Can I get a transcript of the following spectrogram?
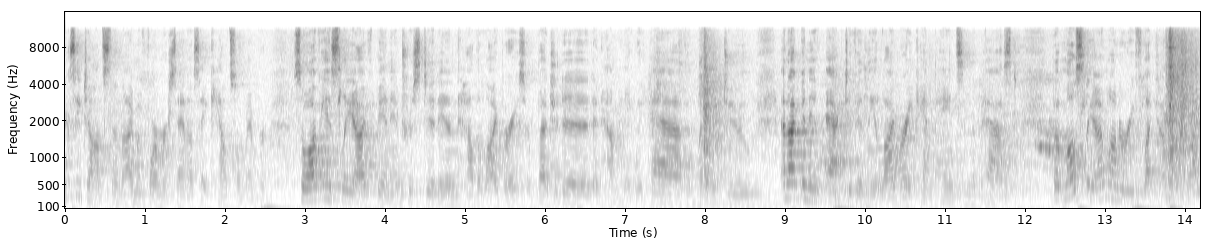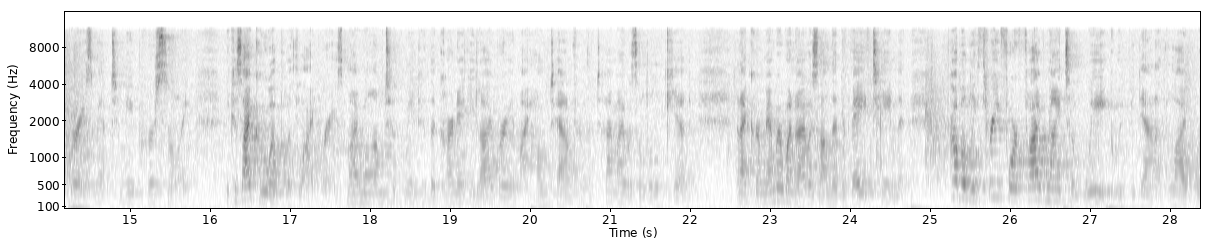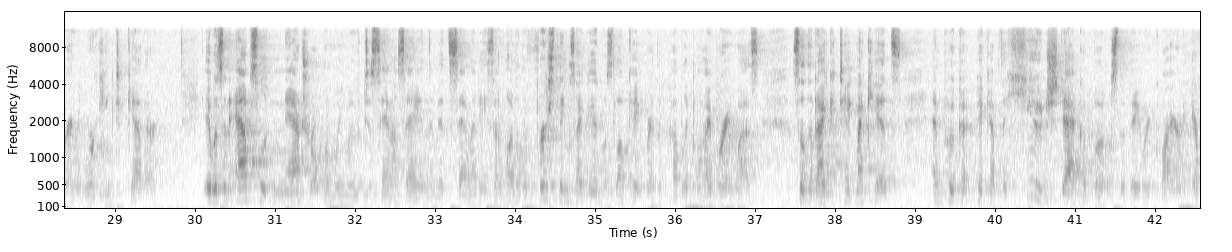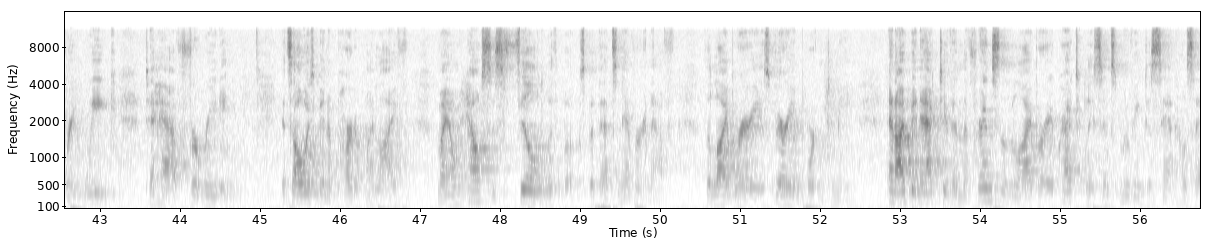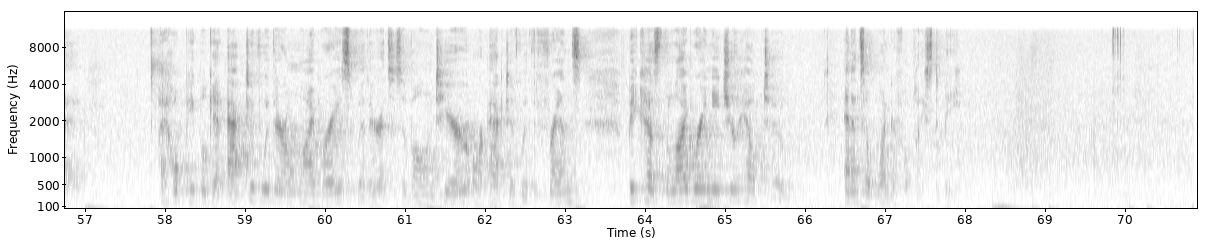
Trixie Johnson, I'm a former San Jose council member. So obviously, I've been interested in how the libraries are budgeted and how many we have and what we do. And I've been active in the library campaigns in the past. But mostly, I want to reflect on what libraries meant to me personally, because I grew up with libraries. My mom took me to the Carnegie Library in my hometown from the time I was a little kid. And I can remember when I was on the debate team that probably three, four, five nights a week, we'd be down at the library working together. It was an absolute natural when we moved to San Jose in the mid-seventies that one of the first things I did was locate where the public library was so that I could take my kids and pick up, the huge stack of books that they required every week to have for reading. It's always been a part of my life. My own house is filled with books, but that's never enough. The library is very important to me. And I've been active in the Friends of the Library practically since moving to San Jose. People get active with their own libraries, whether it's as a volunteer or active with friends, because the library needs your help too. And it's a wonderful place to be.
